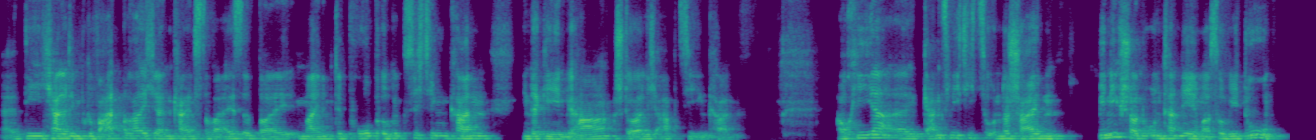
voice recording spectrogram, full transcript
äh, die ich halt im Privatbereich ja in keinster Weise bei meinem Depot berücksichtigen kann, in der GmbH steuerlich abziehen kann. Auch hier äh, ganz wichtig zu unterscheiden, bin ich schon Unternehmer, so wie du,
